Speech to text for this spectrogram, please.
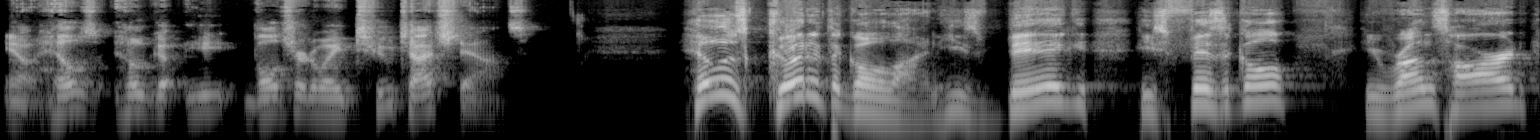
you know, Hill's he'll go, he vultured away two touchdowns. Hill is good at the goal line. He's big, he's physical, he runs hard,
